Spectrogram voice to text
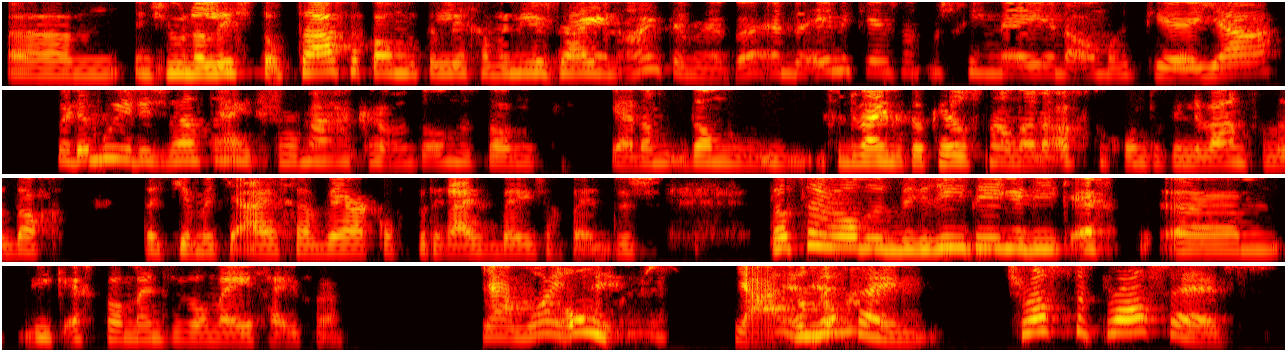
um, een journalist op tafel komen te liggen wanneer zij een item hebben. En de ene keer is dat misschien nee en de andere keer ja. Maar daar moet je dus wel tijd voor maken. Want anders dan, ja, dan, dan verdwijnt het ook heel snel naar de achtergrond of in de waan van de dag. Dat je met je eigen werk of bedrijf bezig bent. Dus dat zijn wel de, de drie dingen die ik, echt, um, die ik echt wel mensen wil meegeven. Ja, mooi. Oh, ja, en nog één. Trust the process.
